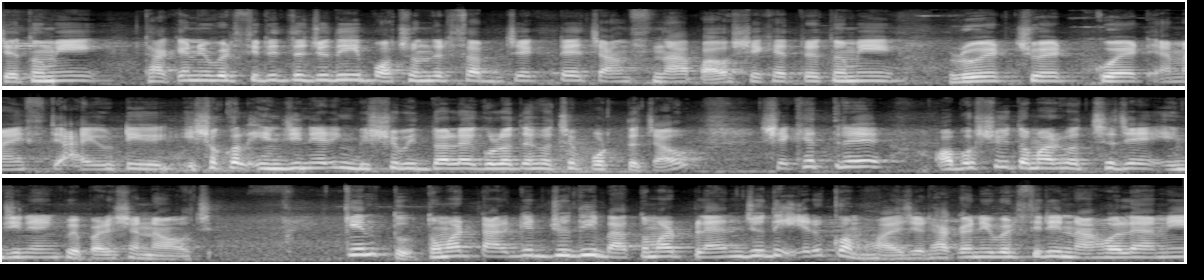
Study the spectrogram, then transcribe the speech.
যে তুমি ঢাকা ইউনিভার্সিটিতে যদি পছন্দের সাবজেক্টে চান্স না পাও, সেক্ষেত্রে তুমি রুয়েট, চুয়েট, কুয়েট এমআইএসটি আইউটি এই সকল ইঞ্জিনিয়ারিং বিশ্ববিদ্যালয়গুলোতে হচ্ছে পড়তে চাও, সেক্ষেত্রে অবশ্যই তোমার হচ্ছে যে ইঞ্জিনিয়ারিং প্রিপারেশন নেওয়া উচিত। কিন্তু তোমার টার্গেট যদি বা তোমার প্ল্যান যদি এরকম হয় যে ঢাকা ইউনিভার্সিটি না হলে আমি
